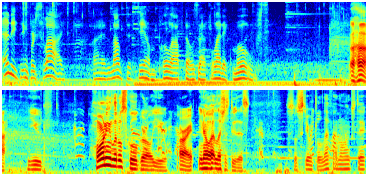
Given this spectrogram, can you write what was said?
Anything for Sly. I'd love to see him pull off those athletic moves. Aha. You horny little schoolgirl, you. Alright, you know what? Let's just do this. So steer with the left analog stick.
